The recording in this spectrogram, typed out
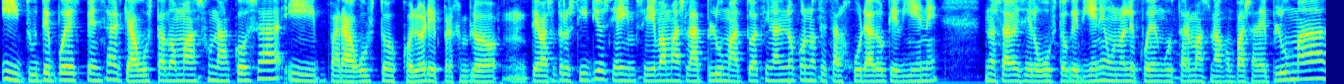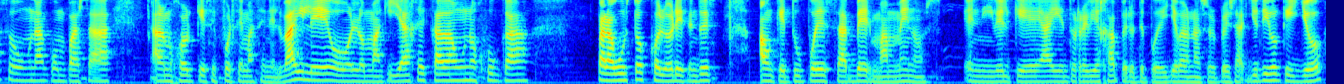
y tú te puedes pensar que ha gustado más una cosa y para gustos colores, por ejemplo, te vas a otros sitios y ahí se lleva más la pluma, tú al final no conoces al jurado que viene, no sabes el gusto que tiene, a uno le pueden gustar más una comparsa de plumas o una comparsa a lo mejor que se esfuerce más en el baile o en los maquillajes, cada uno juzga para gustos colores. Entonces, aunque tú puedes saber más o menos el nivel que hay en Torrevieja, pero te puede llevar una sorpresa. Yo digo que yo,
